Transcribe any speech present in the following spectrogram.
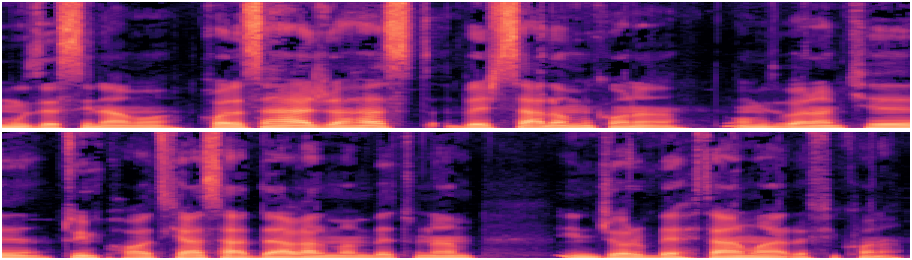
موزه سینما. خلاصه هر جا هست بهش سلام می‌کنم. امیدوارم که تو این پادکست حداقل من بتونم اینجا رو بهتر معرفی کنم.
